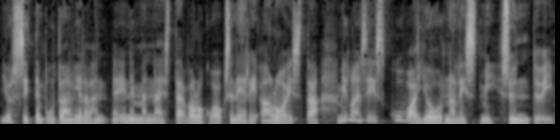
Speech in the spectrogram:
Jos sitten puhutaan vielä vähän enemmän näistä valokuvauksen eri aloista, milloin siis kuvajournalismi syntyi?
